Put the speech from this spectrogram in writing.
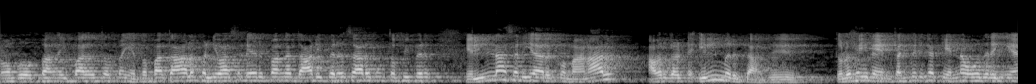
நோன்பு வைப்பாங்க இப்பாதத்தை வைப்பாங்க. எப்போ பார்த்தாலும் பள்ளிவாசலே இருப்பாங்க. தாடி பெருசாக இருக்கும் தொப்பி பெரு எல்லாம் சரியாக இருக்கும். ஆனால் அவர்கள்ட்ட இல்மு இருக்காது. தொழுகையில் என் தக்பீர் கட்டி என்ன ஓதுறீங்க?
